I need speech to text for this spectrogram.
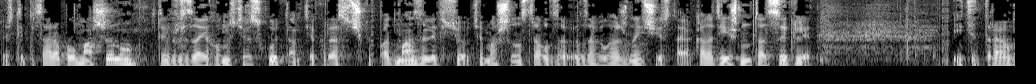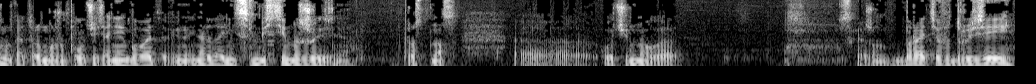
То есть ты поцарапал машину, ты заехал в мастерскую, там тебе красочкой подмазали, все, у тебя машина стала заглаженная и чистая. А когда ты едешь на мотоцикле, эти травмы, которые можно получить, они бывают иногда несовместимы с жизнью. Просто у нас э, очень много, скажем, братьев, друзей,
